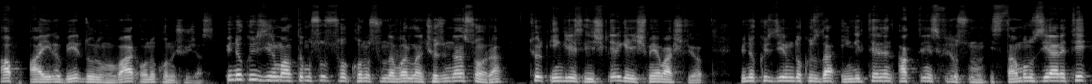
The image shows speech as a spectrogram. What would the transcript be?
ap ayrı bir durumu var onu konuşacağız. 1926'da Musul konusunda varılan çözümden sonra Türk-İngiliz ilişkileri gelişmeye başlıyor. 1929'da İngiltere'nin Akdeniz filosunun İstanbul'u ziyareti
